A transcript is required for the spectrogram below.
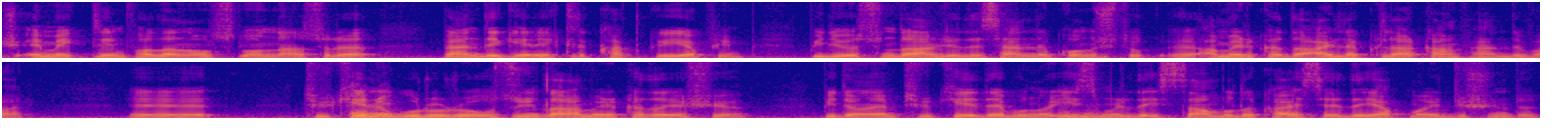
şu emekliliğin falan olsun ondan sonra ben de gerekli katkı yapayım. Biliyorsun daha önce de seninle konuştuk. Ee, Amerika'da Ayla Clark hanımefendi var. Ee, Türkiye'nin Evet. gururu uzun yıllar Amerika'da yaşıyor. Bir dönem Türkiye'de bunu İzmir'de, İstanbul'da, Kayseri'de yapmayı düşündü.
